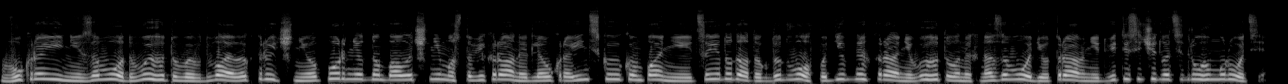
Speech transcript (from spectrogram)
В Україні завод виготовив два електричні опорні однобалочні мостові крани для української компанії. Це є додаток до двох подібних кранів, виготовлених на заводі у травні 2022 році.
